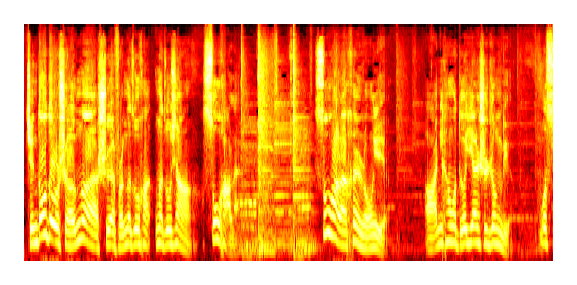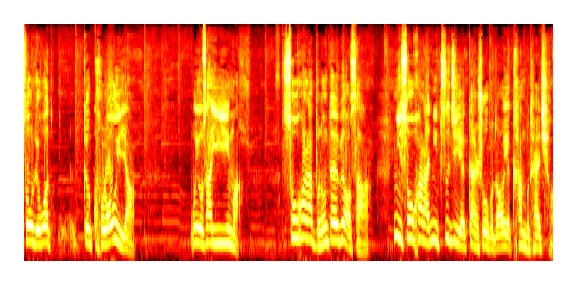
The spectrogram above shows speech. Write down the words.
金豆豆说，我十月份我就想我就想瘦下来，瘦下来很容易。啊！你看我得厌食症的，我瘦的我跟骷髅一样，我有啥意义吗？瘦下来不能代表啥，你瘦下来你自己也感受不到，也看不太清。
